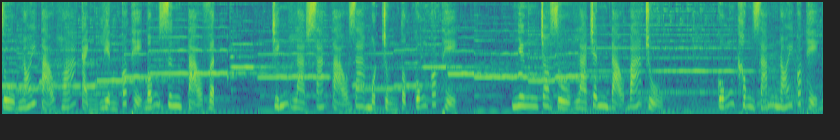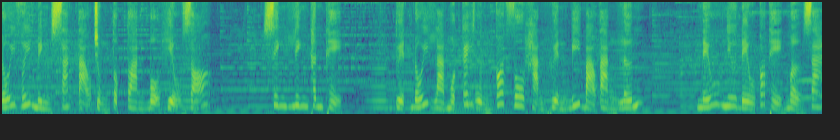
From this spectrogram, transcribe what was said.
dù nói tạo hóa cảnh liền có thể bỗng dưng tạo vật Chính là sáng tạo ra một chủng tộc cũng có thể. Nhưng cho dù là chân đạo bá chủ, Cũng không dám nói có thể đối với mình sáng tạo chủng tộc toàn bộ hiểu rõ. Sinh linh thân thể Tuyệt đối là một cái ủng có vô hạn huyền bí bảo tàng lớn. Nếu như đều có thể mở ra,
